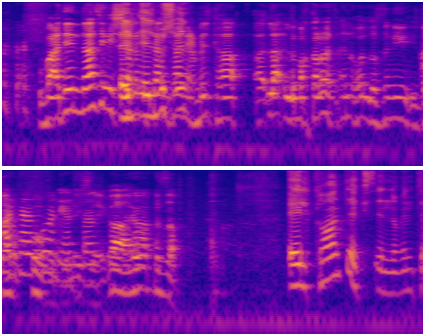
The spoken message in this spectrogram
وبعدين ناسي إيش ال- الشغلة الثانية عملتها. آه، لا لما قررت انقل اظني ضرب كاليفورنيا آه أيوه آه. بالضبط. ال context إنه انت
